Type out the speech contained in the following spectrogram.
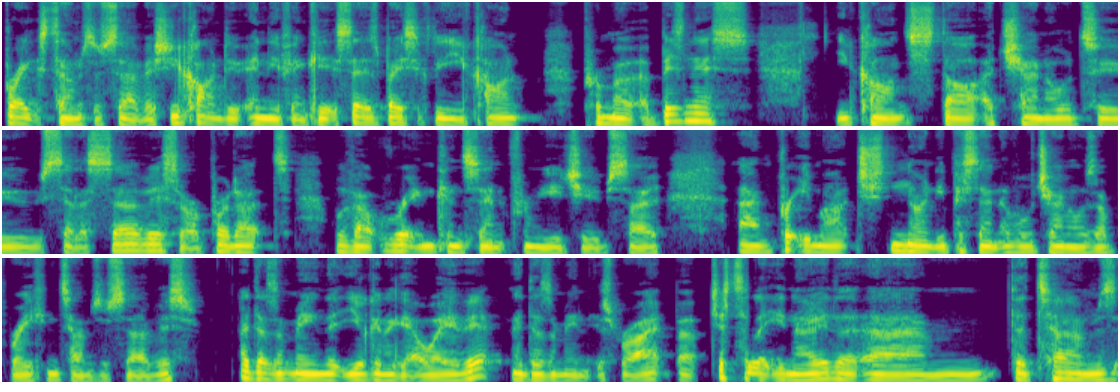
breaks terms of service. You can't do anything. It says basically you can't promote a business, you can't start a channel to sell a service or a product without written consent from YouTube. So, um, pretty much 90% of all channels are breaking terms of service. It doesn't mean that you're going to get away with it. It doesn't mean it's right. But just to let you know that um, the terms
